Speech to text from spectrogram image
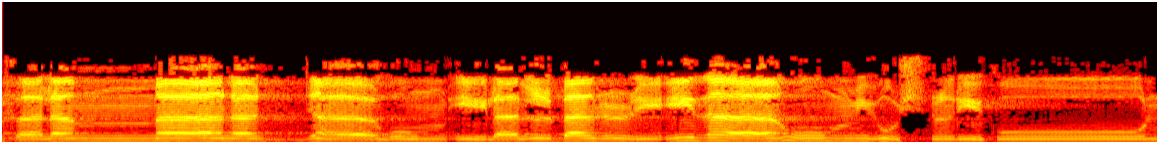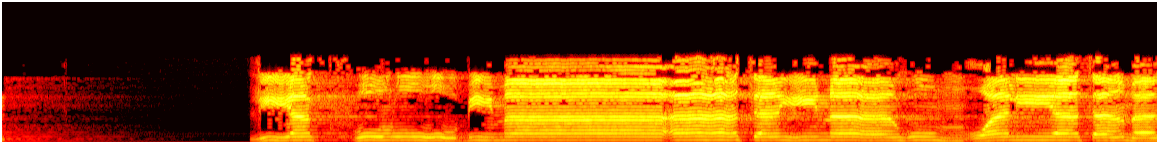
فلما نجاهم إلى البر إذا هم يشركون. ليكفروا بما آتيناهم وليتمتعوا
